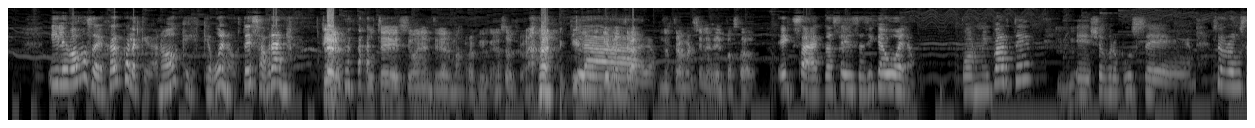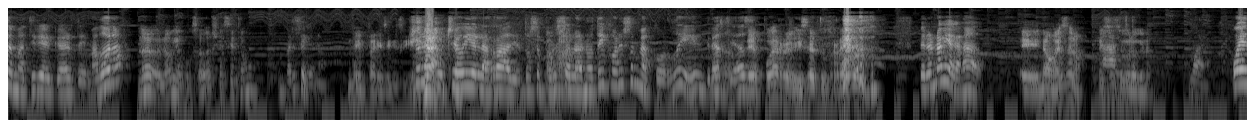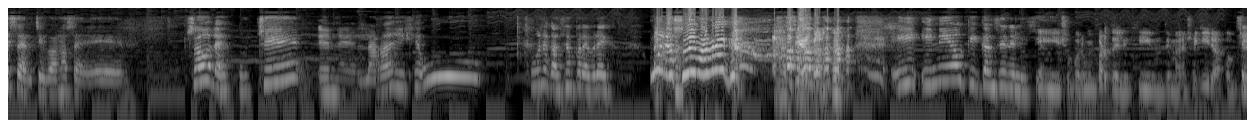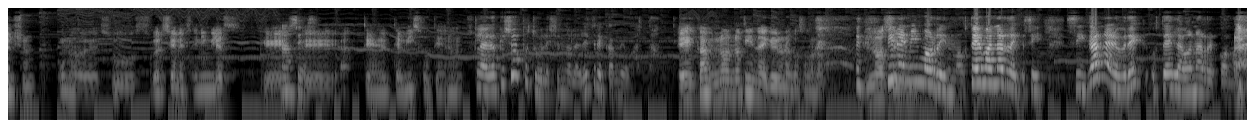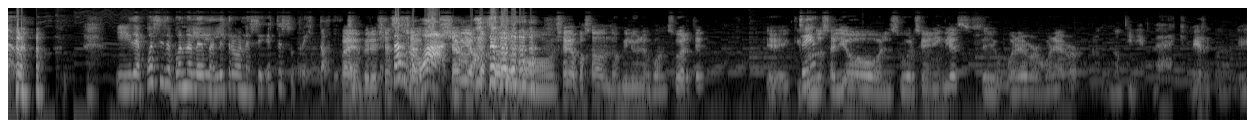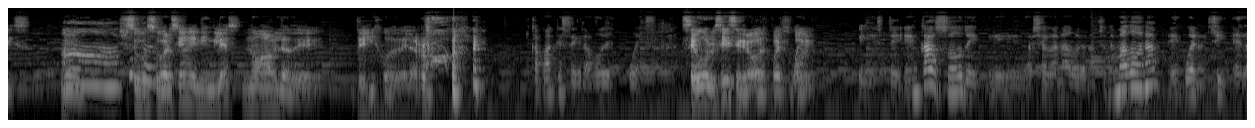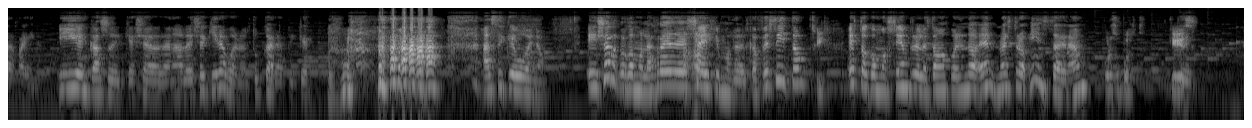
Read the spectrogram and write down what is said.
Y les vamos a dejar con la que ganó, que, que bueno, ustedes sabrán. Claro, ustedes se van a enterar más rápido que nosotros. que, Claro. que nuestras, nuestras versiones del pasado. Exacto, así es. Así que bueno, por mi parte, eh, yo propuse yo propuse Material Girl de Madonna. ¿No, ¿No habías usado ya ese tema? Me parece que no. Me parece que sí. Yo lo escuché hoy en la radio, entonces por Ajá. eso lo anoté y por eso me acordé. Gracias. Bueno, después revisar tus récords. Pero no había ganado. Eh, no, eso no. Eso Ah, seguro que no. Bueno, puede ser, chicos, no sé. eh, yo la escuché en el- la radio y dije, ¡uh! Buena canción para el break. ¡Bueno, Ah, cierto. sube! y, y Neo, ¿qué canción eligió? y yo por mi parte elegí un tema de Shakira, Objection, uno de sus versiones en inglés, que es, eh, te, te aviso, te anuncio. Claro, que yo después estuve leyendo la letra y cambió bastante. Eh, no, no tiene nada que ver una cosa con la otra. No Tiene sé- el mismo ritmo. Ustedes van a. re- si, si gana el break, ustedes la van a reconocer. y después, si se ponen a leer la letra, van a decir: Esta es otra historia. Bueno, chico. pero ya, ya, había pasado con- ya había pasado en 2001 con suerte. eh, que ¿Sí? cuando salió el- su versión en inglés de Wherever, Whenever, no, no tiene nada que ver con lo que dice. No, Ah, yo su, versión en inglés no habla de, del hijo de De la Rúa. Capaz que se grabó después. Seguro, sí, se grabó después, Bueno. obvio. Este, en caso de que haya ganado la canción de Madonna, es bueno, y sí, es la reina. Y en caso de que haya ganado la de Shakira, bueno, el tu cara, Piqué. Así que bueno, eh, ya recordamos las redes, Ajá. ya dijimos lo del cafecito. Sí, Esto, como siempre, lo estamos poniendo en nuestro Instagram. por supuesto. Que es.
